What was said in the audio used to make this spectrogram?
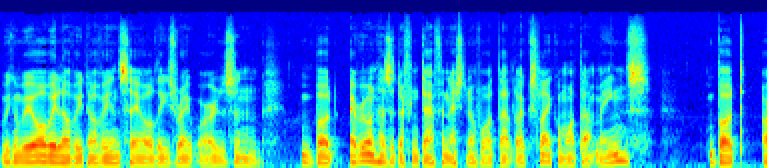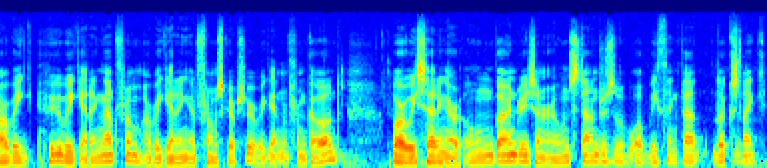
we can be all be lovey dovey and say all these right words and but everyone has a different definition of what that looks like and what that means. But are we who are we getting that from? Are we getting it from scripture? Are we getting it from God? Or are we setting our own boundaries and our own standards of what we think that looks like?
